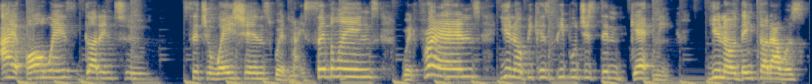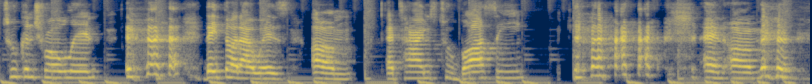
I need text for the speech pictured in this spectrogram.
I always got into situations with my siblings, with friends, you know, because people just didn't get me. You know, they thought I was too controlling. they thought I was um at times too bossy. and um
